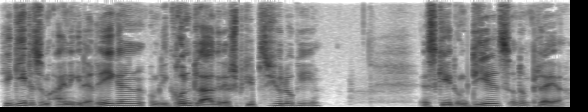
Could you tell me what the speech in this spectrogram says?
Hier geht es um einige der Regeln, um die Grundlage der Spielpsychologie. Es geht um Deals und um Player.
